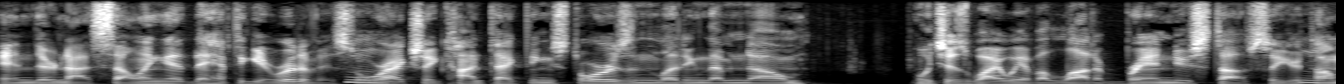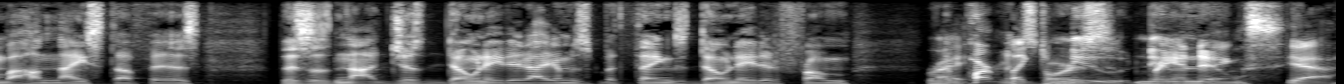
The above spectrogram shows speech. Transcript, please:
and they're not selling it, they have to get rid of it. So we're actually contacting stores and letting them know, which is why we have a lot of brand new stuff. So you're talking mm. about how nice stuff is. This is not just donated items, but things donated from right. department like stores, new, new brand new. things. Yeah.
